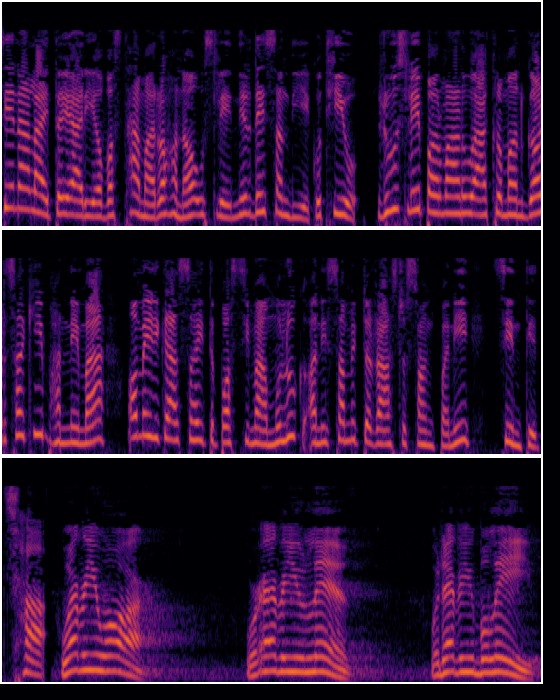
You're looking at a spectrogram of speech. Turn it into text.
सेनालाई तयारी अवस्थामा रहन उसले निर्देशन दिएको थियो रूसले परमाणु आक्रमण गर्छ कि भन्नेमा अमेरिका सहित पश्चिमा मुलुक अनि संयुक्त राष्ट्र संघ पनि चिन्तित छ Wherever you live, whatever you believe,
